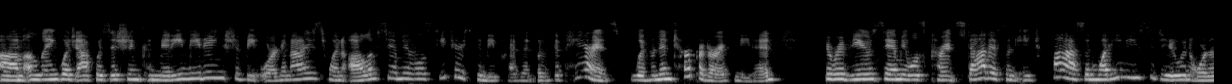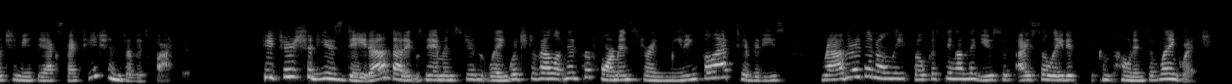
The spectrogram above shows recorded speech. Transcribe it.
Um, a language acquisition committee meeting should be organized when all of Samuel's teachers can be present with the parents with an interpreter if needed to review Samuel's current status in each class and what he needs to do in order to meet the expectations of his classes. Teachers should use data that examine student language development performance during meaningful activities rather than only focusing on the use of isolated components of language.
